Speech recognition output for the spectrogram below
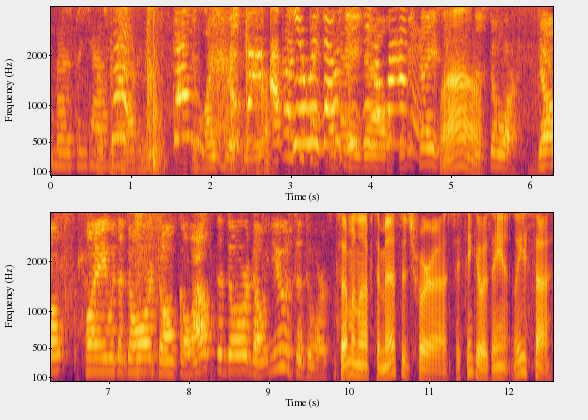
Medicine medicine cabinet. cabinet. The lights right here. Up here without Okay, using a now let me ladder. tell you something. Wow. This door. Don't play with the door. Don't go out the door. Don't use the doors. Someone left a message for us. I think it was Aunt Lisa.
